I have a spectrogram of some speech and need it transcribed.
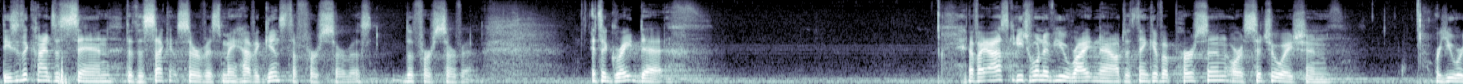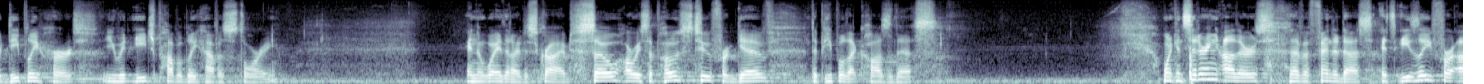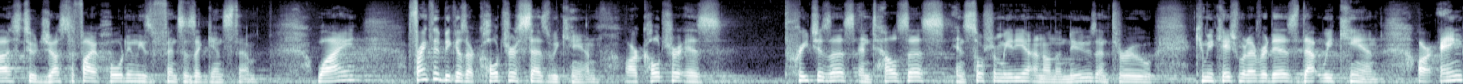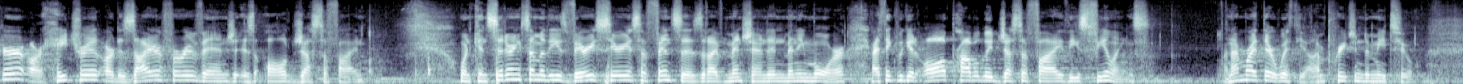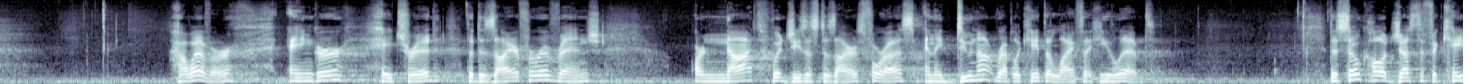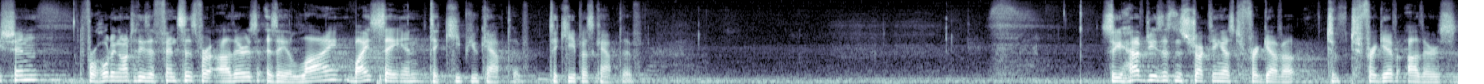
These are the kinds of sin that the second service may have against the first service, the first servant. It's a great debt, if I ask each one of you right now to think of a person or a situation where you were deeply hurt, you would each probably have a story in the way that I described. So, are we supposed to forgive the people that caused this? When considering others that have offended us, it's easy for us to justify holding these offenses against them. Why? Frankly, because our culture says we can. Our culture is preaches us and tells us in social media and on the news and through communication, whatever it is, that we can. Our anger, our hatred, our desire for revenge is all justified. When considering some of these very serious offenses that I've mentioned and many more, I think we could all probably justify these feelings. And I'm right there with you. I'm preaching to me too. However, anger, hatred, the desire for revenge, are not what Jesus desires for us, and they do not replicate the life that he lived. The so called justification for holding on to these offenses for others is a lie by Satan to keep you captive, to keep us captive. So you have Jesus instructing us to forgive, to, to forgive others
